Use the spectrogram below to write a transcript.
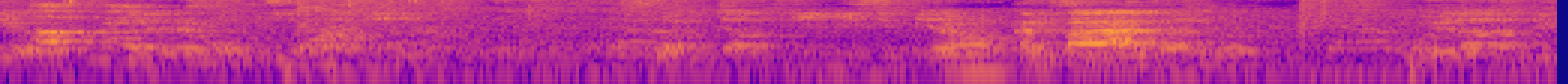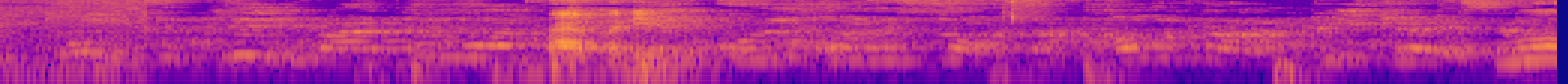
เชียลในระบบสมาชิกวันจันทร์ที่21เจ้าของกันป้านเวลาหนึ่งทุ่มแบบประดิษฐ์วู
